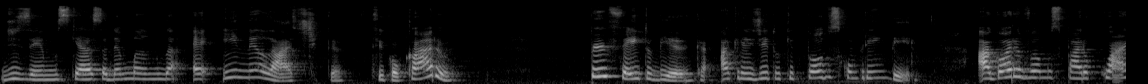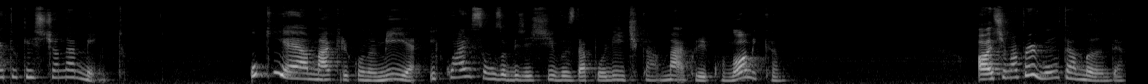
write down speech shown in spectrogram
dizemos que essa demanda é inelástica. Ficou claro? Perfeito, Bianca. Acredito que todos compreenderam. Agora vamos para o quarto questionamento. O que é a macroeconomia e quais são os objetivos da política macroeconômica? Ótima pergunta, Amanda.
